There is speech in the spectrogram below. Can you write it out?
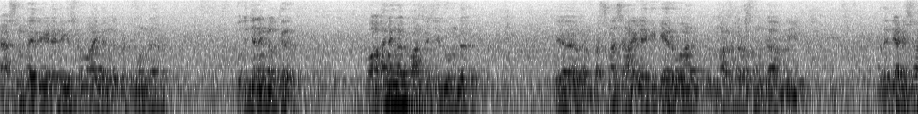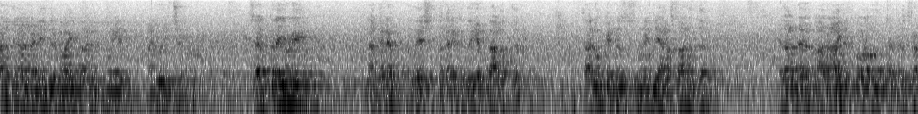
നാഷണൽ ഹൈവേയുടെ വികസനവുമായി ബന്ധപ്പെട്ടുകൊണ്ട് പൊതുജനങ്ങൾക്ക് വാഹനങ്ങൾ പാർക്ക് ചെയ്തുകൊണ്ട് ഭക്ഷണശാലയിലേക്ക് കയറുവാൻ മാർഗതടസ്സം ഉണ്ടാവുകയും അതിന്റെ അടിസ്ഥാനത്തിലാണ് അടിയന്തരമായി താലൂക്ക് യൂണിയൻ ആലോചിച്ചത്. ചേർത്തലയുടെ നഗര പ്രദേശ നഗര ഹൃദയ ഭാഗത്ത് താലൂക്ക് എൻ എസ് എസ് യൂണിയന്റെ ആസ്ഥാനത്ത് ഏതാണ്ട് ആറായിരത്തോളം ചതുരശ്ര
